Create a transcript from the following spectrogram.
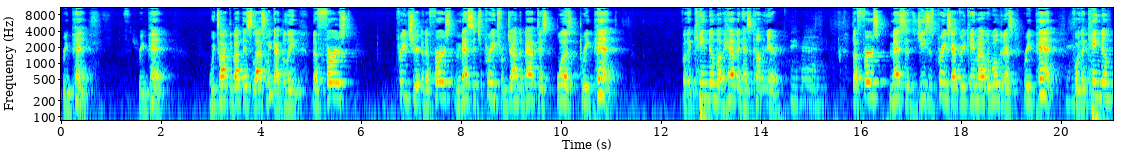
Repent. Repent. We talked about this last week, I believe. The first preacher, the first message preached from John the Baptist was repent, for the kingdom of heaven has come near. Amen. Amen. The first message Jesus preached after he came out of the wilderness repent, for the kingdom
